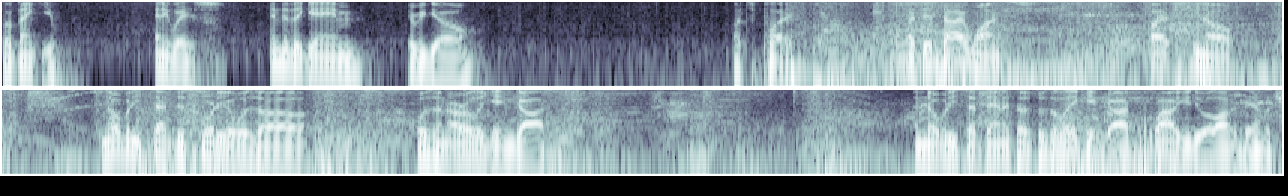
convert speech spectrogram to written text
So thank you. Anyways, into the game. Here we go. Let's play. I did die once, but you know, nobody said Discordia was a was an early game god. And nobody said Thanatos was a late game god. Wow, you do a lot of damage.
